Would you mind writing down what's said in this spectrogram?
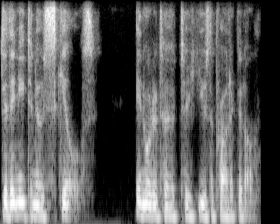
Do they need to know skills in order to to use the product at all?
